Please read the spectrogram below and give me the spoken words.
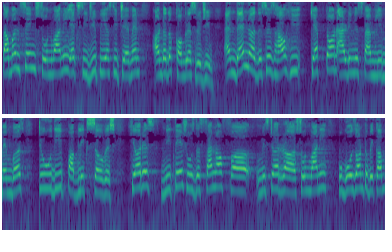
Taman Singh Sonwani, ex-CGPSC chairman under the Congress regime. And then uh, this is how he kept on adding his family members to the public service. Here is Nitesh, who is the son of uh, Mr. Uh, Sonwani, who goes on to become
